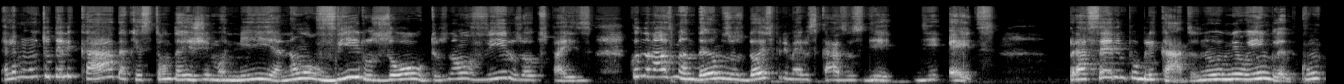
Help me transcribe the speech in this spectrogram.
Ela é muito delicada, a questão da hegemonia, não ouvir os outros, não ouvir os outros países. Quando nós mandamos os dois primeiros casos de, de AIDS para serem publicados no New England, com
